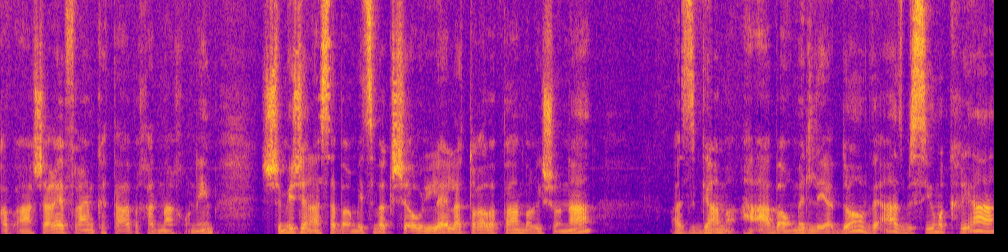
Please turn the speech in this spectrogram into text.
השערי אפרים כתב, אחד מהאחרונים, שמי שנעשה בר מצווה, כשעולה לתורה בפעם הראשונה, אז גם האבא עומד לידו, ואז בסיום הקריאה,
